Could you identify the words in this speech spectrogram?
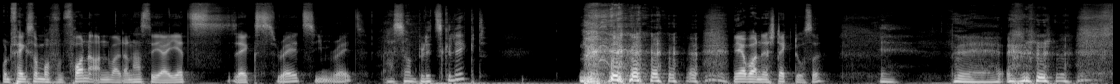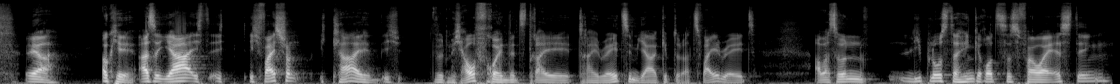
und fängst nochmal von vorne an, weil dann hast du ja jetzt sechs Raids, sieben Raids. Hast du einen Blitz geleckt? Nee, aber eine Steckdose. ja. Okay, also ja, ich, ich, ich weiß schon, klar, ich würde mich auch freuen, wenn es drei, drei Raids im Jahr gibt oder zwei Raids. Aber so ein lieblos dahingerotztes VHS-Ding,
